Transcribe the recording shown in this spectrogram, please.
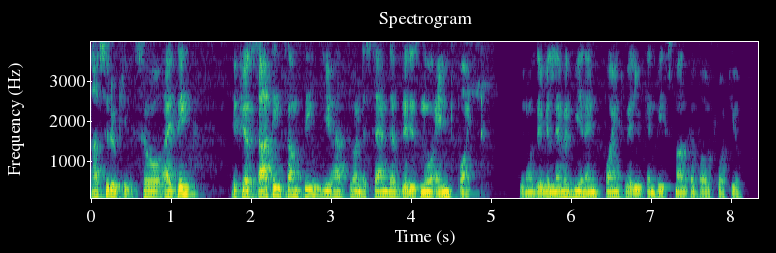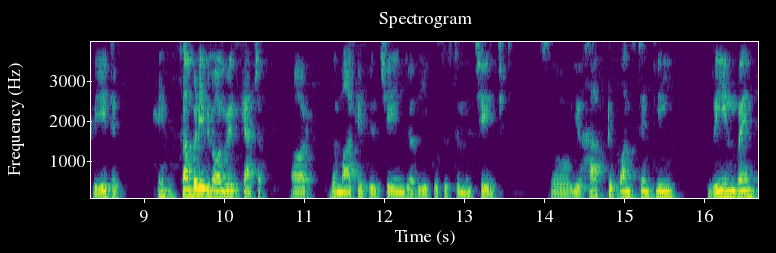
Absolutely. So I think if you're starting something, you have to understand that there is no end point. You know, there will never be an end point where you can be smug about what you've created. Somebody will always catch up, or the market will change, or the ecosystem will change. So you have to constantly reinvent,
